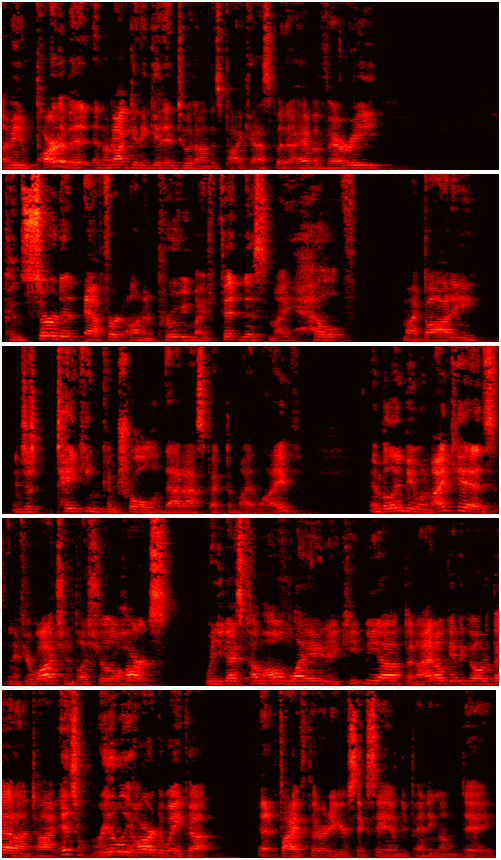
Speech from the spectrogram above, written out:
I mean, part of it, and I'm not going to get into it on this podcast, but I have a very concerted effort on improving my fitness, my health, my body, and just taking control of that aspect of my life. And believe me, when my kids, and if you're watching, bless your little hearts, when you guys come home late or you keep me up and I don't get to go to bed on time, it's really hard to wake up at 5:30 or 6 a.m. depending on the day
